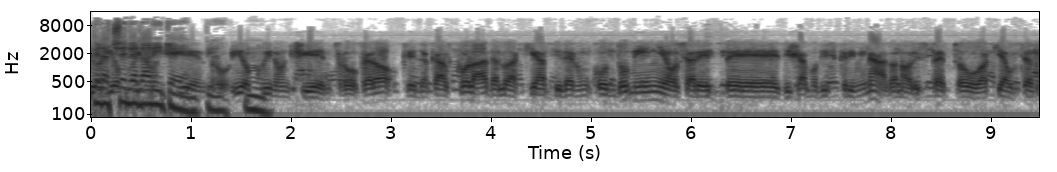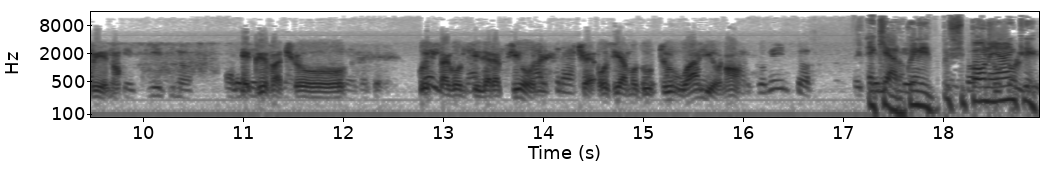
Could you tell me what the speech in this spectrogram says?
per accelerare i tempi. Io qui non ci però che calcolate allora chi abita in un condominio sarebbe diciamo, discriminato no, rispetto a chi ha un terreno. E qui faccio questa considerazione, cioè o siamo tutti uguali o no. È chiaro, quindi si pone anche...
